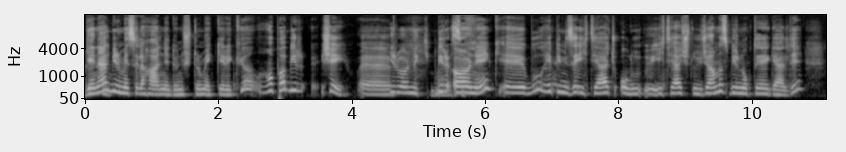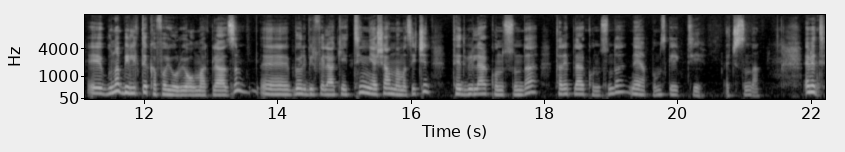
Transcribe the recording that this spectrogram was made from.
genel bir mesele haline dönüştürmek gerekiyor. Hopa bir şey e, bir örnek bir maalesef. örnek e, bu hepimize ihtiyaç olu, ihtiyaç duyacağımız bir noktaya geldi. E, buna birlikte kafa yoruyor olmak lazım. E, böyle bir felaketin yaşanmaması için tedbirler konusunda, talepler konusunda ne yapmamız gerektiği açısından. Evet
